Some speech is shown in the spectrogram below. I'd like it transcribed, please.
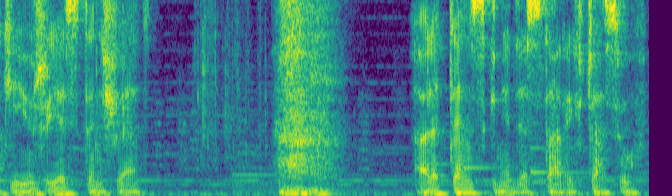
Taki już jest ten świat. Ale tęsknię do starych czasów.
